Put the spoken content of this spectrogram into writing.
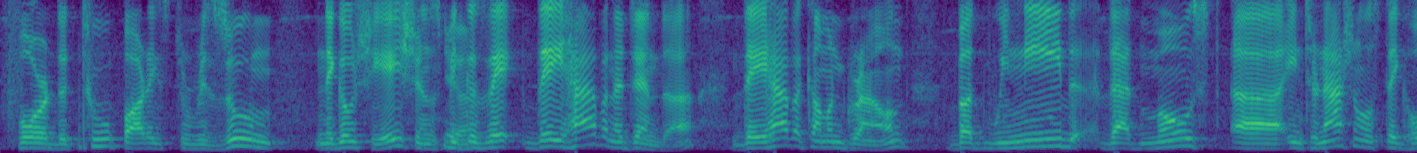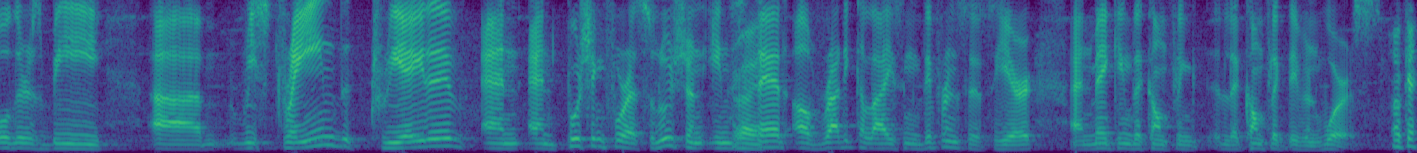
for the two parties to resume negotiations yeah. because they, they have an agenda, they have a common ground, but we need that most uh, international stakeholders be um, restrained, creative, and, and pushing for a solution instead right. of radicalizing differences here and making the conflict, the conflict even worse. Okay.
